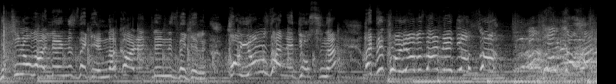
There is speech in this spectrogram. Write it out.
Bütün olaylarınızla gelin, hakaretlerinizle gelin. Koyuyor mu zannediyorsun ha? Hadi koyuyor mu zannediyorsun? Yeter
